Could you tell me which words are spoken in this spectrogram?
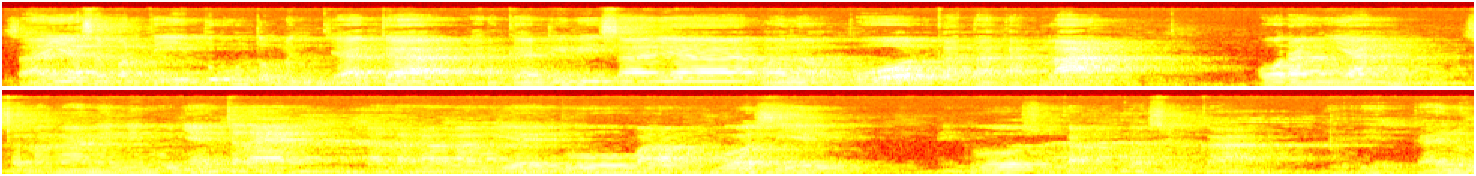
Saya seperti itu untuk menjaga harga diri saya walaupun katakanlah orang yang senengan ini punya celek katakanlah dia itu para penggosip itu suka menggosipkan lo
